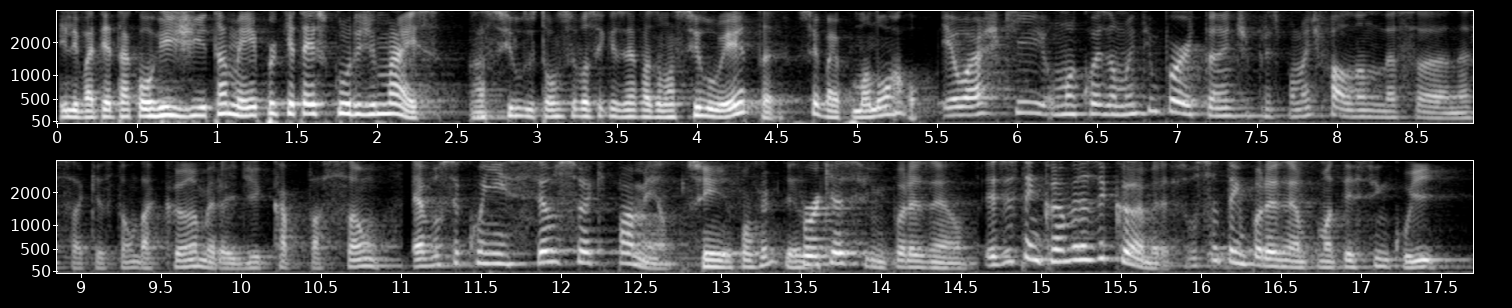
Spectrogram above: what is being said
ele vai tentar corrigir também, porque tá escuro demais. A silu... Então, se você quiser fazer uma silhueta, você vai pro manual. Eu acho que uma coisa muito importante, principalmente falando nessa, nessa questão da câmera e de captação, é você conhecer o seu equipamento. Sim, com certeza. Porque assim, por exemplo, existem câmeras e câmeras. Se você tem, por exemplo, uma T5i,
